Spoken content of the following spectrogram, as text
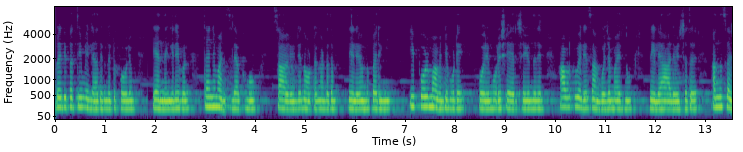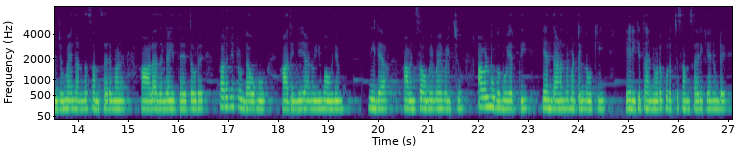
പ്രതിപത്തിയും ഇല്ലാതിരുന്നിട്ട് പോലും എന്നെങ്കിലും ഇവൾ തന്നെ മനസ്സിലാക്കുമോ? സൗരവിന്റെ നോട്ടം കണ്ടതും നിലയൊന്ന് പരിങ്ങി. ഇപ്പോഴും അവന്റെ കൂടെ ഒരു മുറി ഷെയർ ചെയ്യുന്നതിൽ അവൾക്ക് വലിയ സങ്കോചമായിരുന്നു. നില ആലോചിച്ചത് അന്ന് സഞ്ജുവുമായി നടന്ന സംസാരമാണ്. ആൾ അതെല്ലാം ഇദ്ദേഹത്തോട് പറഞ്ഞിട്ടുണ്ടാവുമോ? അതിന്റെയാണോ ഈ മൗനം? നില അവൻ സൗമ്യമായി വിളിച്ചു. അവൾ മുഖമുയർത്തി എന്താണെന്ന മട്ടിൽ നോക്കി. എനിക്ക് തന്നോട് കുറച്ച് സംസാരിക്കാനുണ്ട്.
